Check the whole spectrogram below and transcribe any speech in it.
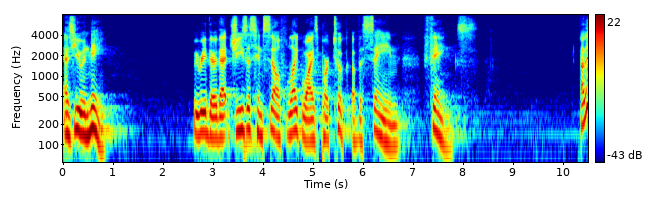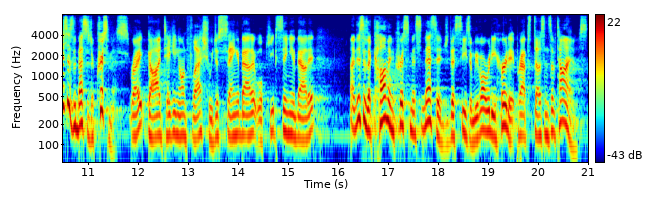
as you and me. We read there that Jesus himself likewise partook of the same things. Now, this is the message of Christmas, right? God taking on flesh. We just sang about it. We'll keep singing about it. Now, this is a common Christmas message this season. We've already heard it perhaps dozens of times.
